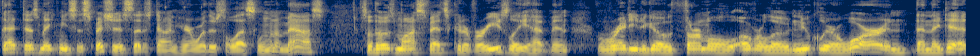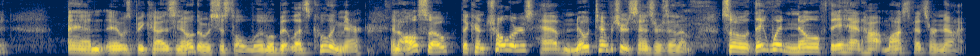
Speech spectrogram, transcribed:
that does make me suspicious that it's down here where there's the less aluminum mass. So those MOSFETs could have very easily have been ready to go thermal overload nuclear war, and then they did. And it was because, you know, there was just a little bit less cooling there. And also, the controllers have no temperature sensors in them. So they wouldn't know if they had hot MOSFETs or not.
